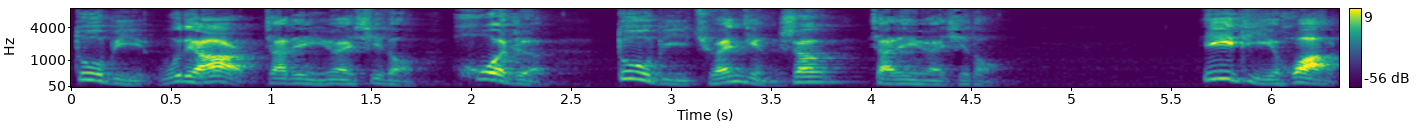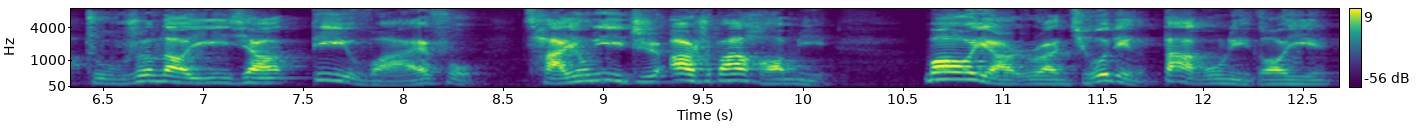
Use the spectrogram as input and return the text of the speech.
杜比5.2家庭影院系统或者杜比全景声家庭影院系统，一体化主声道音箱 D5F 采用一支28毫米猫眼软球顶大功率高音，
